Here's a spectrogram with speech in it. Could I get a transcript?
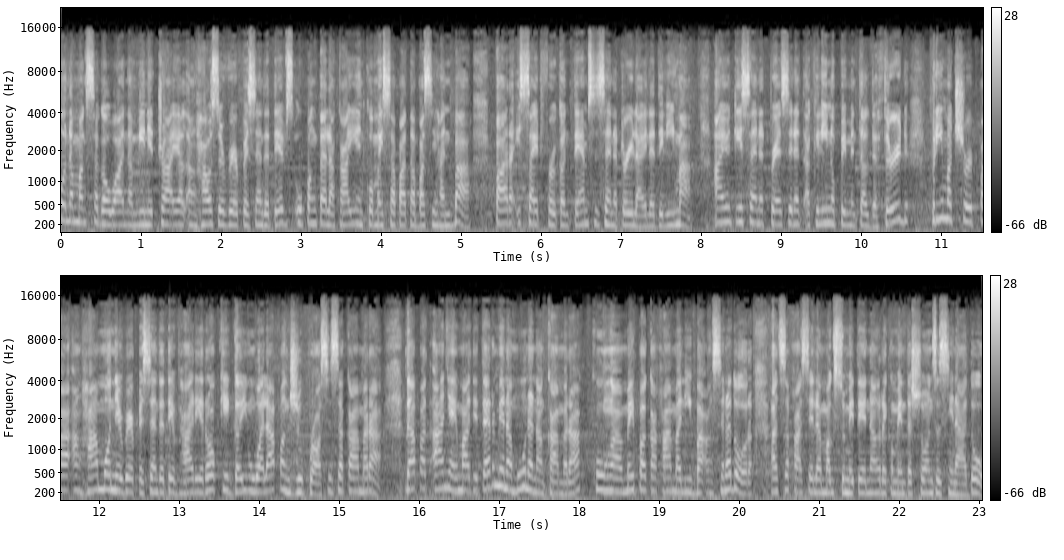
Muna magsagawa ng mini trial ang House of Representatives upang talakayin kung may sapat na basihan ba para i-cite for contempt si Senator Laila de Lima. Ayon kay Senate President Aquilino Pimentel III, premature pa ang hamon ni Representative Harry Roque gayong wala pang due process sa Kamara. Dapat anya ay madetermina muna ng Kamara kung ah, may pagkakamali ba ang senador at saka sila magsumite ng rekomendasyon sa Senado.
